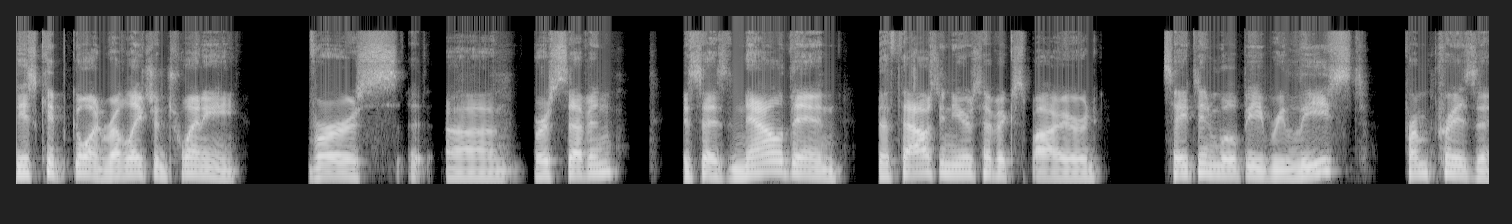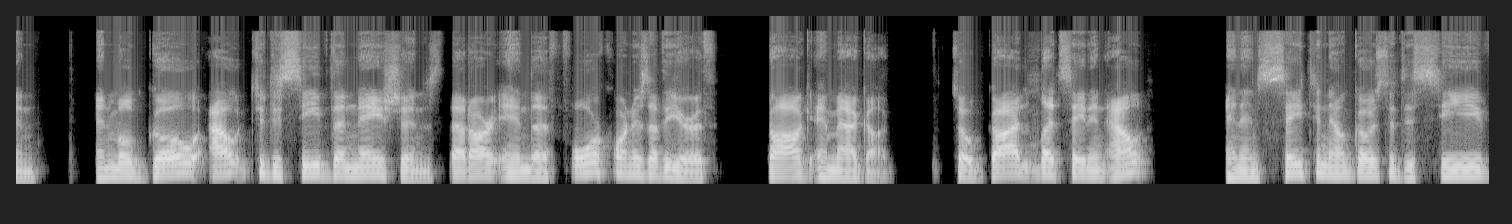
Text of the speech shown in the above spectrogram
Let's keep going. Revelation 20, verse uh, um, verse 7. It says, Now then, the thousand years have expired. Satan will be released from prison and will go out to deceive the nations that are in the four corners of the earth, Gog and Magog. So God lets Satan out, and then Satan now goes to deceive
